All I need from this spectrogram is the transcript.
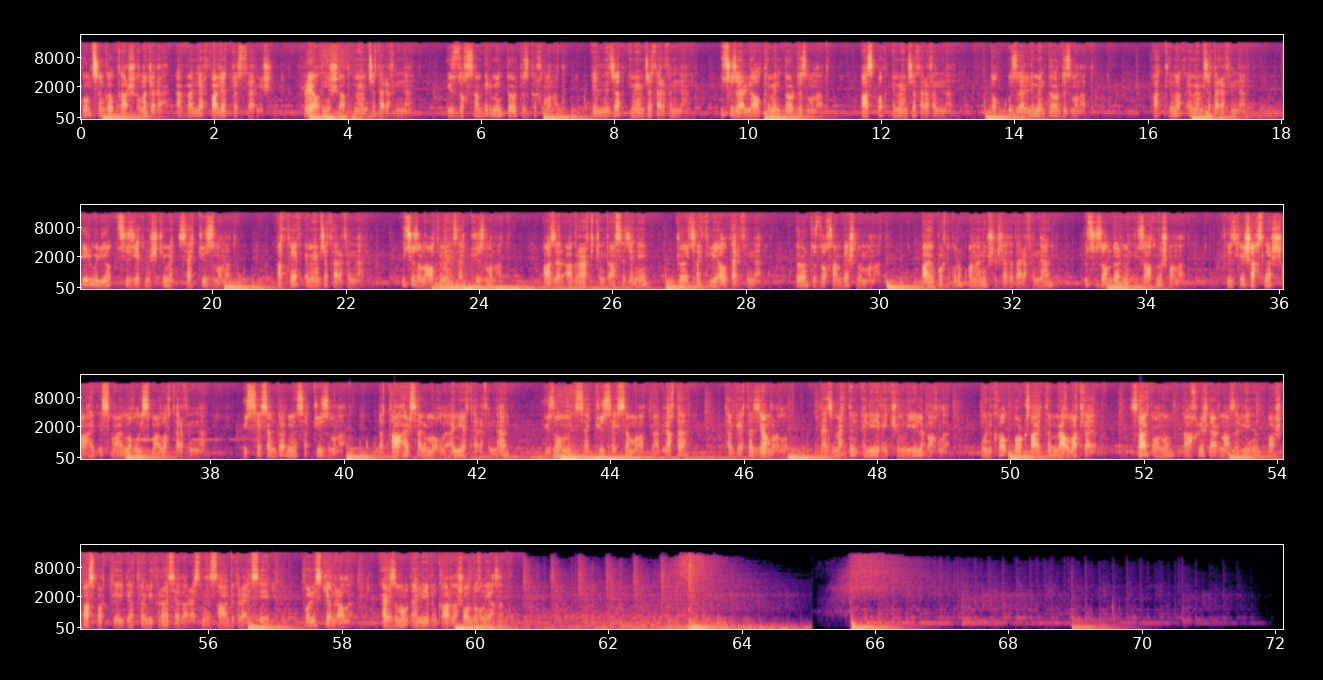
qum çınqıl qarışığına görə əvvəllər fəaliyyət göstərmiş Real İnşaat MMC tərəfindən 191440 manat, Elnicat MMC tərəfindən 356400 manat, Aspot MMC tərəfindən 950400 manat, Attinak MMC tərəfindən 1 milyon 372 min 800 manat, ATF MMC tərəfindən 316 min 800 manat, Azər Aqrar Tikinti ASC-nin Göyçay filialı tərəfindən 495 min manat, Bayburt Qrup Anonim şirkəti tərəfindən 314 min 160 manat, fiziki şəxslər Şahid İsmailoğlu İsmailov tərəfindən 184 min 800 manat və Tahir Səlimoğlu Əliyev tərəfindən 110 min 880 manat məbləğdə təbiətə ziyan vurulub. Nəcməddin Əliyevin kimliyi ilə bağlı Unikal Org saytı məlumat yayıb. Sayt onun Daxili İşlər Nazirliyinin Baş Pasport Qeydiyyat və Miqrasiya İdarəsinin sabiq rəisi, polis generalı Ərziman Əliyevin qardaşı olduğunu yazıb.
